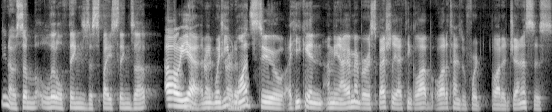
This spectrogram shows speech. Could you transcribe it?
you know, some little things to spice things up. Oh you know, yeah, I mean when he to- wants to, he can. I mean, I remember especially I think a lot a lot of times before a lot of Genesis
